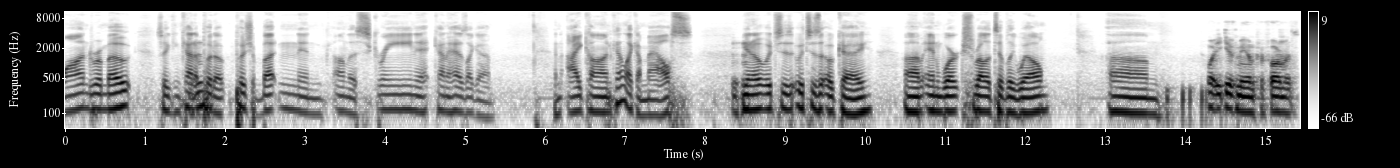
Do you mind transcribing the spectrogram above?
wand remote, so you can kind of Mhm. put a push a button and on the screen it kind of has like a an icon, kind of like a mouse Mhm. you know, which is which is okay, um, and works relatively well. Um, What you give me on performance?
